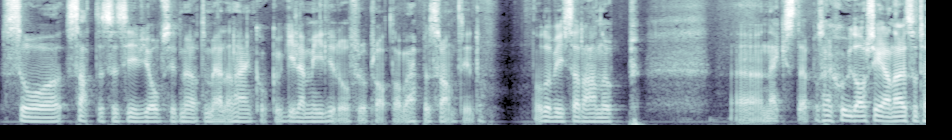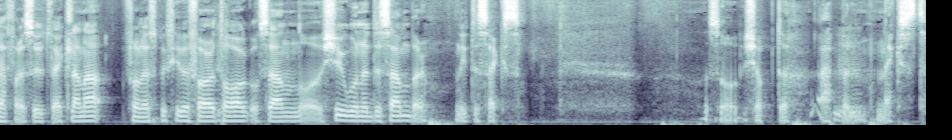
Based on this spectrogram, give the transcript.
så satte sig Steve Jobs i ett möte med Ellen Hancock och Gil Amelia då för att prata om Apples framtid. Då. Och då visade han upp uh, Next Step. Och sen sju dagar senare så träffades utvecklarna från respektive företag och sen då 20 december 96 så köpte Apple mm. Next.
